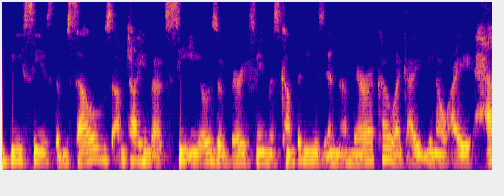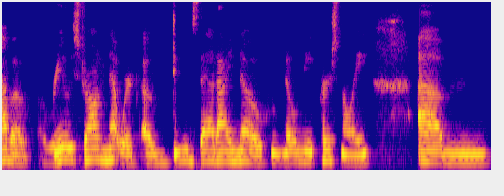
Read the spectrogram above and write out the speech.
VCs themselves. I'm talking about CEOs of very famous companies in America. Like I, you know, I have a, a really strong network of dudes that I know who know me personally. Um,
